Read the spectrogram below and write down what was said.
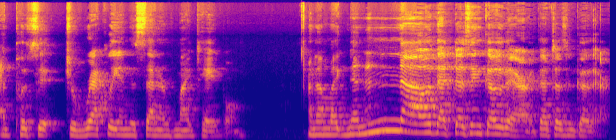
and puts it directly in the center of my table. And I'm like, no, no, no, that doesn't go there. That doesn't go there.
